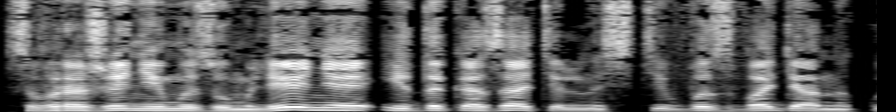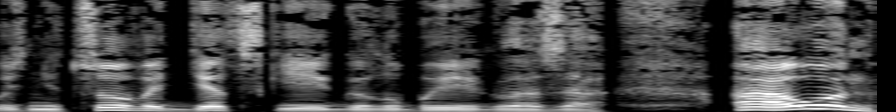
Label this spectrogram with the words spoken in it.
с выражением изумления и доказательности, возводя на Кузнецова детские голубые глаза. А он,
